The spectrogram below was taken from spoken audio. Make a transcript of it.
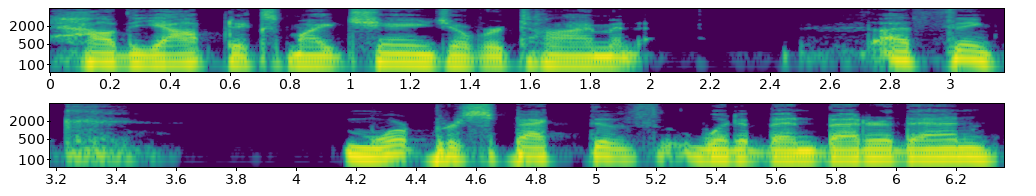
how the optics might change over time. And I think more perspective would have been better then.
